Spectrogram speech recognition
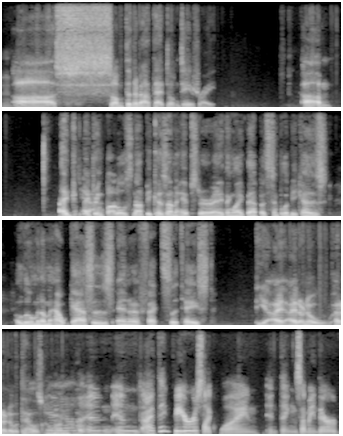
Mhm. Uh something about that don't taste right. Um I, I drink bottles not because I'm a hipster or anything like that, but simply because aluminum outgasses and it affects the taste. Yeah, I, I don't know I don't know what the hell is going Yeah, on. and and I think beer is like wine and things. I mean, there are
